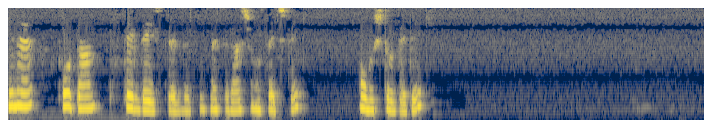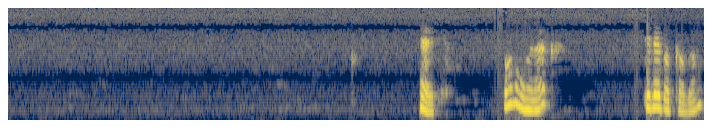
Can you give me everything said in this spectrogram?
Yine buradan stil değiştirebilirsiniz. Mesela şunu seçtik. Oluştur dedik. Evet. Son olarak stile bakalım.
